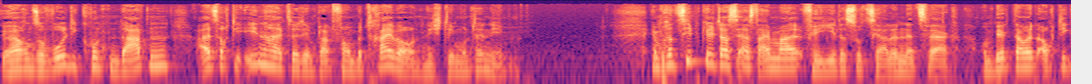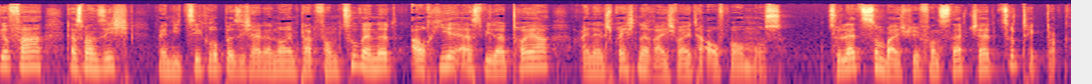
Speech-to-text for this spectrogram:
gehören sowohl die Kundendaten als auch die Inhalte dem Plattformbetreiber und nicht dem Unternehmen. Im Prinzip gilt das erst einmal für jedes soziale Netzwerk und birgt damit auch die Gefahr, dass man sich wenn die Zielgruppe sich einer neuen Plattform zuwendet, auch hier erst wieder teuer eine entsprechende Reichweite aufbauen muss. Zuletzt zum Beispiel von Snapchat zu TikTok.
